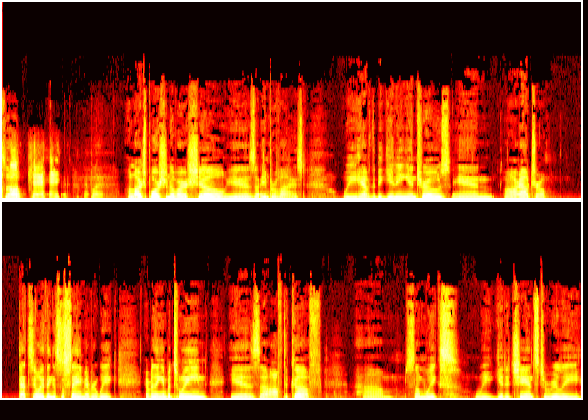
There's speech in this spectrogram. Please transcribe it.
So okay. a large portion of our show is improvised. We have the beginning intros and our outro. That's the only thing that's the same every week. Everything in between is uh, off the cuff. Um, some weeks we get a chance to really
